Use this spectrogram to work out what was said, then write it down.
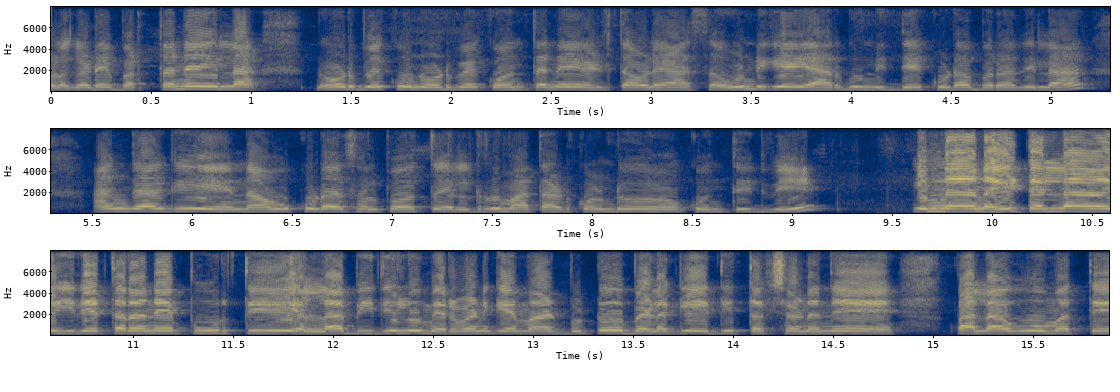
ಒಳಗಡೆ ಬರ್ತಾನೆ ಇಲ್ಲ. ನೋಡ್ಬೇಕು ನೋಡ್ಬೇಕು ಅಂತಾನೆ ಹೇಳ್ತಾವಳೆ. ಆ ಸೌಂಡ್ಗೆ ಯಾರಿಗೂ ನಿದ್ದೆ ಕೂಡ ಬರೋದಿಲ್ಲ. ಹಂಗಾಗಿ ನಾವು ಕೂಡ ಸ್ವಲ್ಪ ಹೊತ್ತು ಎಲ್ಲರೂ ಮಾತಾಡಿಕೊಂಡು ಕುಂತಿದ್ವಿ. ಇನ್ನ ನೈಟ್ ಎಲ್ಲ ಇದೇ ತರನೇ ಪೂರ್ತಿ ಎಲ್ಲಾ ಬೀದಿಲೂ ಮೆರವಣಿಗೆ ಮಾಡ್ಬಿಟ್ಟು ಬೆಳಗ್ಗೆ ಎದ್ದಿದ ತಕ್ಷಣನೇ ಪಲಾವು ಮತ್ತೆ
